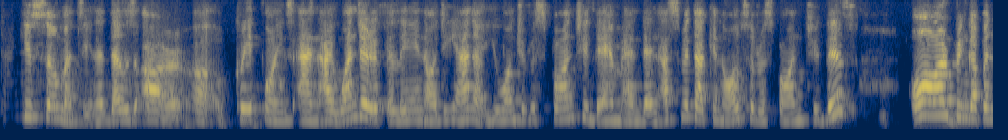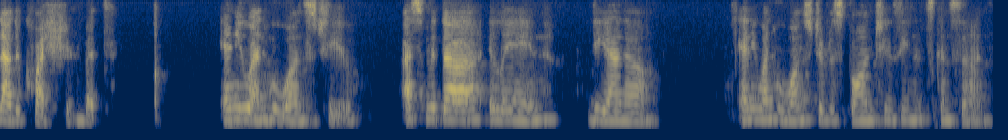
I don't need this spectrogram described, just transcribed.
Thank you so much Zina. those are uh, great points. And i wonder if elaine or diana you want to respond to them and then asmita can also respond to this or bring up another question. But anyone who wants to Asmita, Elaine, Diana, anyone who wants to respond to Zenith's concern.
